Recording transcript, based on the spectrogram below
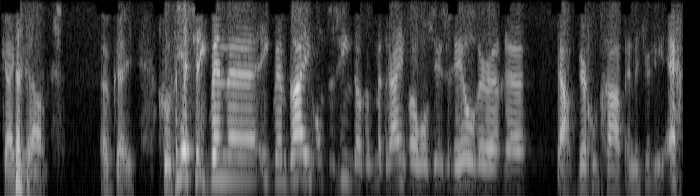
kijk eens aan. Oké, goed. Jesse, ik ben, uh, ik ben blij om te zien dat het met Rijnvogels in zijn geheel weer, uh, ja, weer goed gaat. En dat jullie echt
